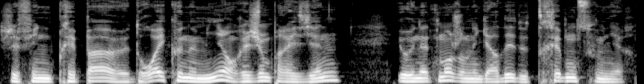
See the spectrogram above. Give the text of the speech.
J'ai fait une prépa euh, droit économie en région parisienne et honnêtement j'en ai gardé de très bons souvenirs.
